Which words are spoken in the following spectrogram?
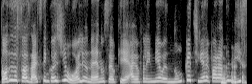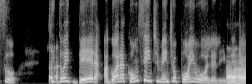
Todas as suas artes têm coisa de olho, né? Não sei o quê. Aí eu falei: Meu, eu nunca tinha reparado nisso. Que doideira! Agora, conscientemente, eu ponho o olho ali, entendeu?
